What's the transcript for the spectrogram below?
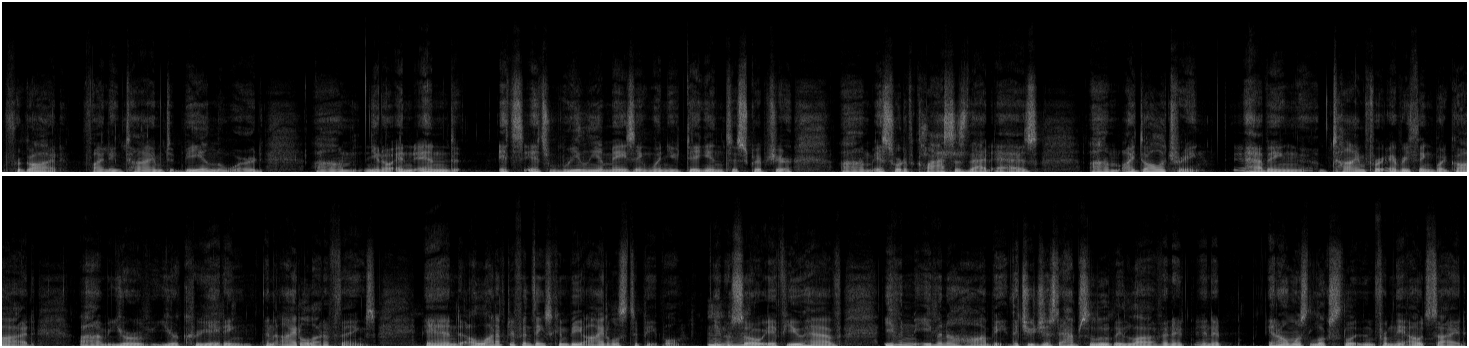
for God, finding time to be in the Word, um, you know, and and it's it's really amazing when you dig into Scripture. Um, it sort of classes that as um, idolatry, having time for everything but God. Um, you're you're creating an idol out of things, and a lot of different things can be idols to people. You know, so if you have even even a hobby that you just absolutely love, and it and it it almost looks from the outside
